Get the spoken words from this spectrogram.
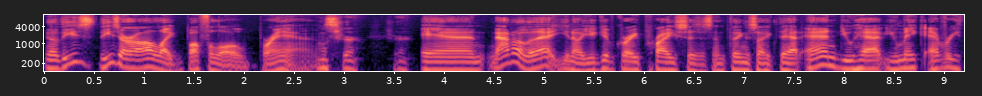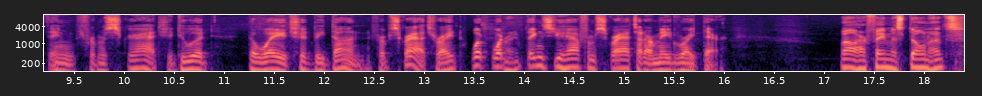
You know these these are all like Buffalo Oh, brands, sure, sure. and not only that, you know, you give great prices and things like that, and you have you make everything from scratch. You do it the way it should be done from scratch, right? What what Right. things do you have from scratch that are made right there? Well, our famous donuts.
